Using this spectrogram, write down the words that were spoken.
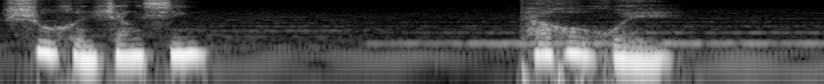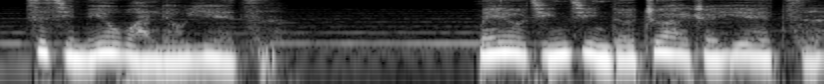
树很伤心，他后悔自己没有挽留叶子，没有紧紧的拽着叶子。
